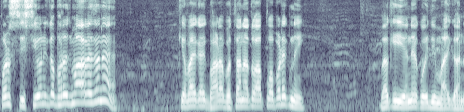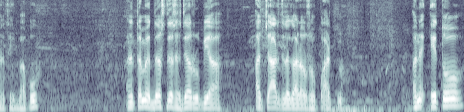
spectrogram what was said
પણ શિષ્યોની તો ફરજમાં આવે છે ને, કે ભાઈ કંઈક ભાડા ભથ્થાના તો આપવા પડે કે નહીં? બાકી એને કોઈ દી માગ્યા નથી, બાપુ. અને તમે દસ દસ હજાર રૂપિયા આ ચાર્જ લગાડો છો પાર્ટનો. અને એ તો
